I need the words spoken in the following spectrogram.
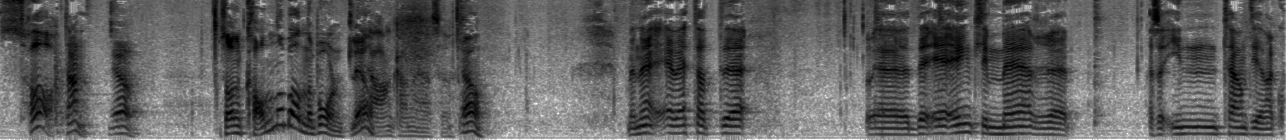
Satan! Ja. Så han kan å banne på ordentlig, Ja, ja? han kan det, altså. Ja. Men jeg, jeg vet at eh, eh, det er egentlig mer eh, Altså internt i NRK,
